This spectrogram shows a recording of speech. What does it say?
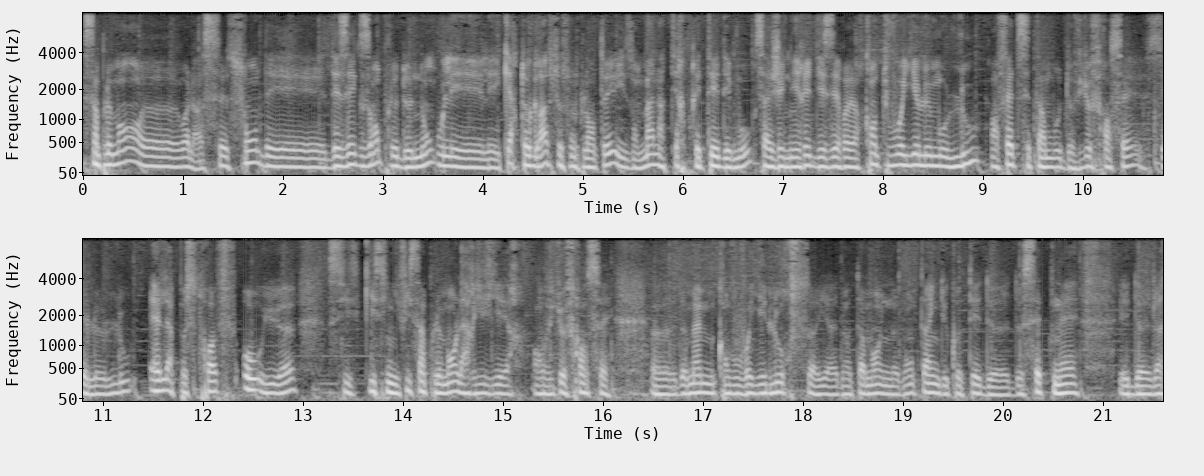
Simplement, euh, voilà, ce sont des, exemples de noms où les, cartographes se sont plantés, ils ont mal interprété des mots, ça a généré des erreurs. Quand vous voyez le mot loup, en fait c'est un mot de vieux français, c'est le loup L apostrophe O U E, qui signifie simplement la rivière en vieux français. Euh, de même quand vous voyez l'ours, il y a notamment une montagne du côté de, de Setnay et de la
